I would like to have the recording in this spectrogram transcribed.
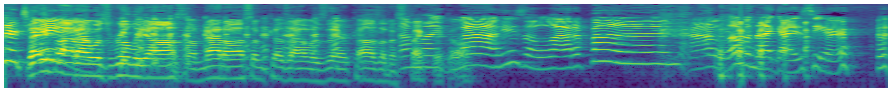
They entertaining. thought I was really awesome, not awesome because I was there causing a I'm spectacle. like, wow, he's a lot of fun. I love when that guy's here.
